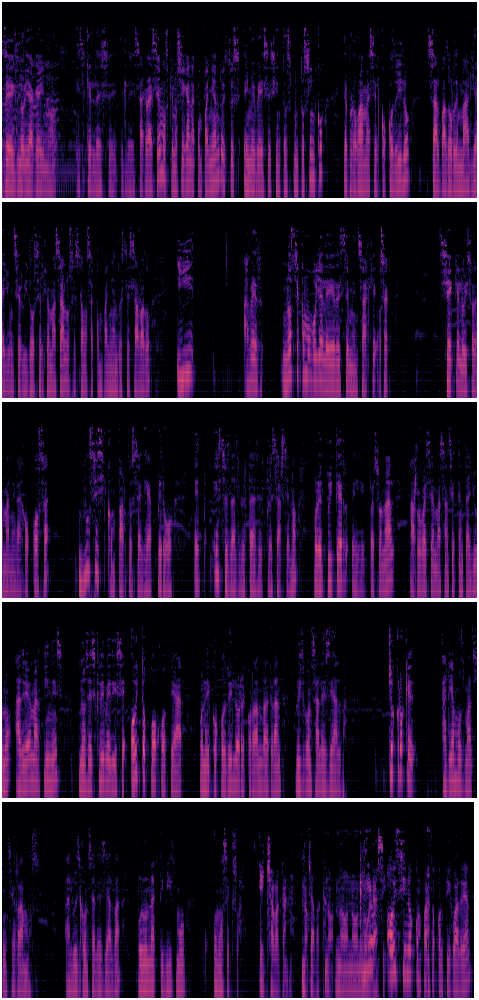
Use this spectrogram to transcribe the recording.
De Gloria Gaynor, es que les, eh, les agradecemos que nos sigan acompañando. Esto es MBS 102.5. El programa es El Cocodrilo, Salvador de María y un servidor Sergio Mazán. Los estamos acompañando este sábado. Y, a ver, no sé cómo voy a leer este mensaje. O sea, sé que lo hizo de manera jocosa. No sé si comparto esta idea, pero eh, esto es la libertad de expresarse, ¿no? Por el Twitter eh, personal, arroba es el 71, Adrián Martínez nos escribe, dice, hoy tocó jotear con el cocodrilo recordando al gran Luis González de Alba. Yo creo que haríamos mal si encerramos a Luis González de Alba por un activismo homosexual. Y chabacano. No, chabacano. no, no, no, no era así. Hoy sí no comparto contigo, Adrián.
